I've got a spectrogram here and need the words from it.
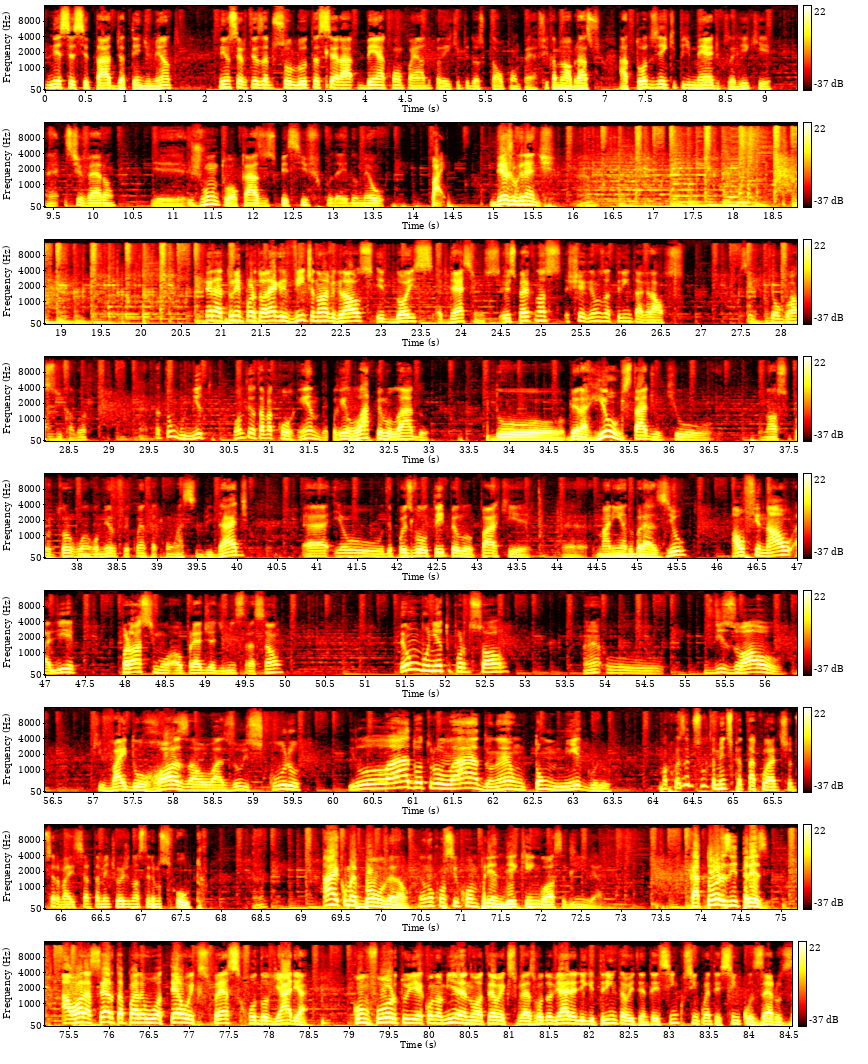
necessitado de atendimento, tenho certeza absoluta será bem acompanhado pela equipe do Hospital Pompeia. Fica meu abraço a todos e a equipe de médicos ali que né, estiveram eh, junto ao caso específico daí do meu pai. Um beijo grande. Temperatura em Porto Alegre 29 graus e 2 décimos. Eu espero que nós cheguemos a 30 graus. Sim, porque eu gosto de calor. Tá tão bonito. Ontem eu tava correndo, corri lá pelo lado do Beira Rio, estádio que o, o nosso produtor Juan Romero frequenta com assiduidade. Eh, eu depois voltei pelo Parque eh, Marinha do Brasil. Ao final, ali próximo ao prédio de administração, tão bonito o pôr do sol, né? o visual que vai do rosa ao azul escuro e lá do outro lado, né, um tom negro. Uma coisa absolutamente espetacular de se observar e certamente hoje nós teremos outro. né? Ai, como é bom o verão. Eu não consigo compreender quem gosta de inverno. 14 e 13. A hora certa para o Hotel Express Rodoviária. Conforto e economia no Hotel Express Rodoviária. Ligue 30 85 5500.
